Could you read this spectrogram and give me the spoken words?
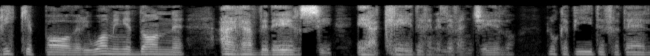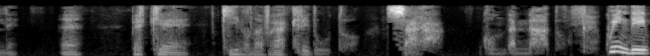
ricchi e poveri, uomini e donne, a ravvedersi e a credere nell'Evangelo? Lo capite, fratelli? Eh? Perché chi non avrà creduto sarà condannato. Quindi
